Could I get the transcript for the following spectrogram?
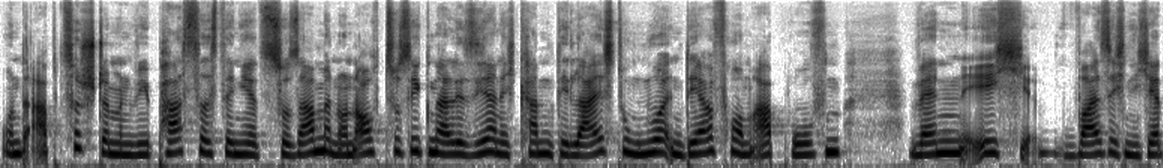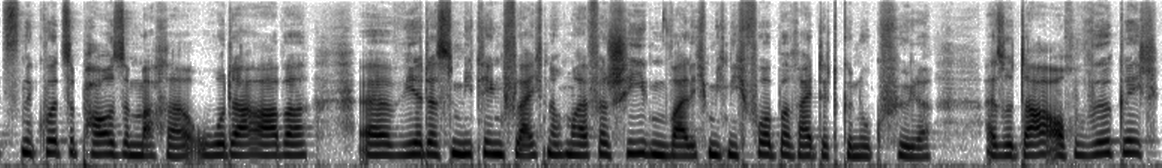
und abzustimmen, wie passt das denn jetzt zusammen und auch zu signalisieren, ich kann die Leistung nur in der Form abrufen, wenn ich, weiß ich nicht, jetzt eine kurze Pause mache oder aber äh, wir das Meeting vielleicht nochmal verschieben, weil ich mich nicht vorbereitet genug fühle. Also da auch wirklich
